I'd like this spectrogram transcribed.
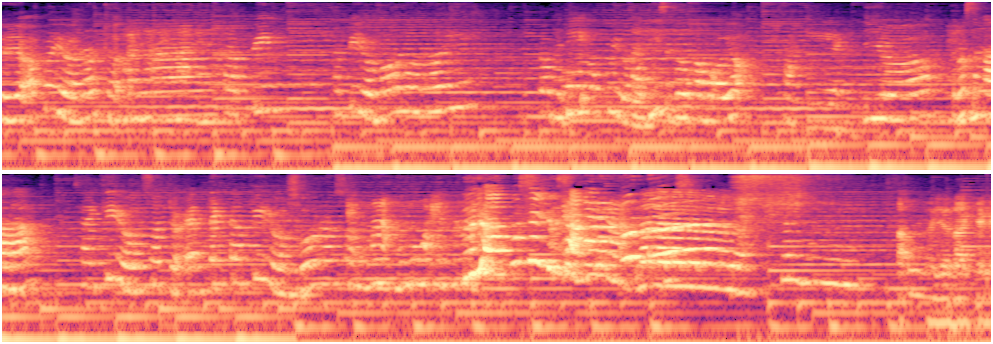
Ya ya apa ya rada enak tapi tapi ya mau lagi. Jadi aku ya. tadi sebelum kamu Oyo sakit. Iya. Terus sekarang Saiki yo sodo entek tapi yo mbok rasa Enak, mau enak. Lho ya apa sih yo sakit Tak kayak rakyat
